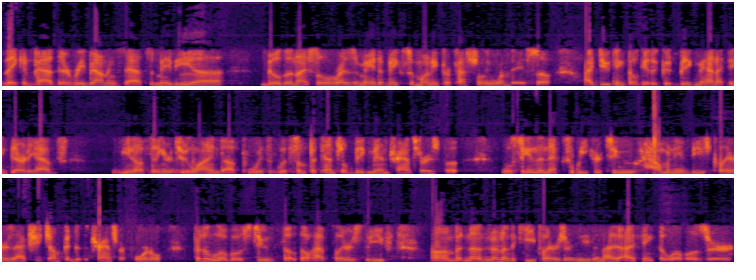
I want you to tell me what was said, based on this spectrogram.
they can pad their rebounding stats and maybe uh build a nice little resume to make some money professionally one day. So I do think they'll get a good big man. I think they already have you know a thing or two lined up with with some potential big men transfers, but we'll see in the next week or two how many of these players actually jump into the transfer portal. For the Lobos too, they'll, they'll have players leave, um, but none, none of the key players are leaving. I, I think the Lobos are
